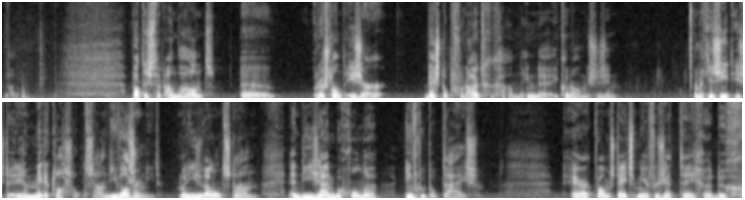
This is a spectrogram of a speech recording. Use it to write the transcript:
Nou, wat is er aan de hand? Rusland is er best op vooruit gegaan in de economische zin. En wat je ziet is er is een middenklasse ontstaan. Die was er niet, maar die is wel ontstaan. En die zijn begonnen invloed op te eisen. Er kwam steeds meer verzet tegen de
